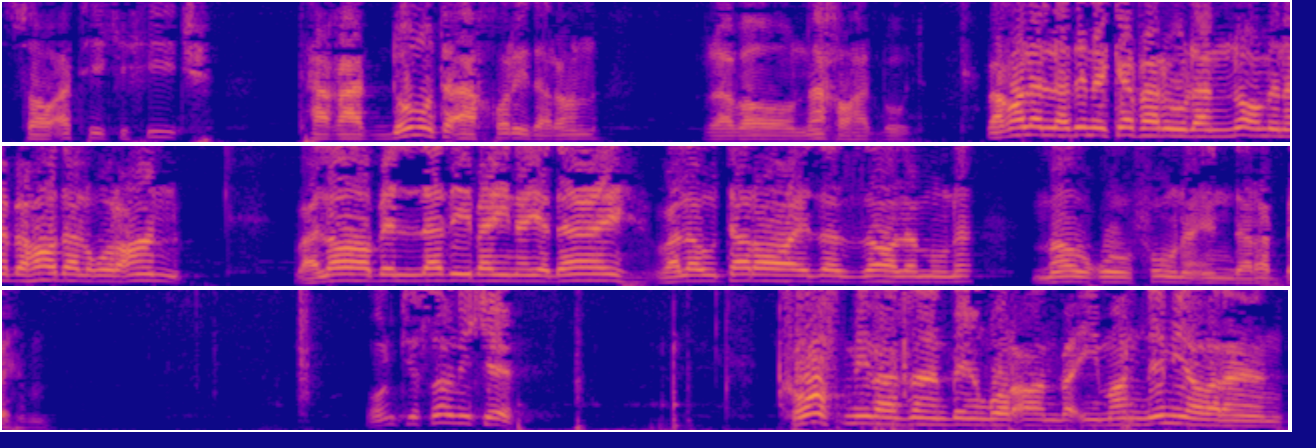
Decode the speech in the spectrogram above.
ساعتی که هیچ تقدم و تأخری در آن روا نخواهد بود. و قال الذين كفروا لن نؤمن بهذا القرآن ولا بالذي بين يديه ولو ترى اذا الظالمون موقوفون عند ربهم. اون کسانی که کف میورزند به این قرآن و ایمان نمیآورند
